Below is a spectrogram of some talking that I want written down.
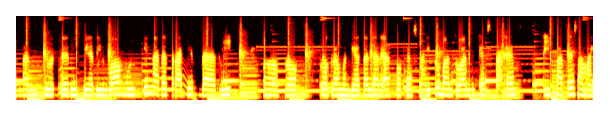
lanjut dari Gerilwa mungkin ada terakhir dari uh, pro program kegiatan dari Advokesma itu bantuan SKS IKT sama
